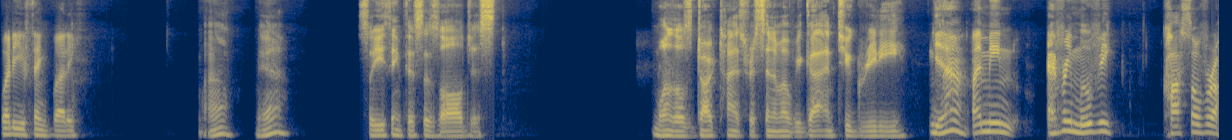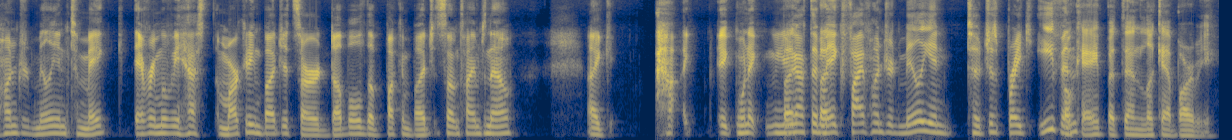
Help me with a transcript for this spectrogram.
What do you think, buddy? wow. Yeah. So you think this is all just one of those dark times for cinema? We gotten too greedy. Yeah, I mean, every movie costs over a hundred million to make. Every movie has marketing budgets are double the fucking budget sometimes now. Like, how, it, when it you But- have to but- make five hundred million to just break even. Okay, but then look at Barbie.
